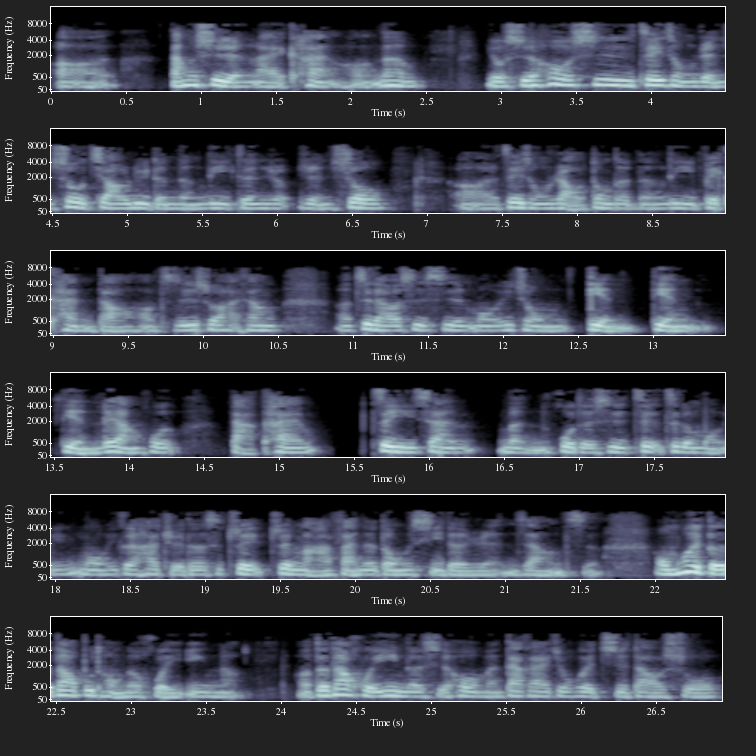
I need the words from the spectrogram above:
啊、呃，当事人来看哈。那有时候是这种忍受焦虑的能力，跟忍忍受啊、呃、这种扰动的能力被看到哈。只是说，好像呃，治疗师是某一种点点点亮或打开。这一扇门，或者是这这个某一某一个他觉得是最最麻烦的东西的人，这样子，我们会得到不同的回应呢。哦，得到回应的时候，我们大概就会知道说，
